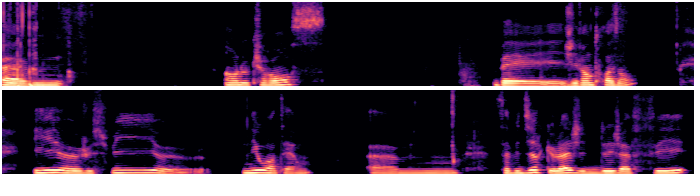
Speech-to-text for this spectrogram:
Hem en l'occurrence beh, j'ai 23 ans et heu, je suis, heu, néo-interne. Ça veut dire que là, j'ai déjà fait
